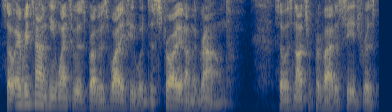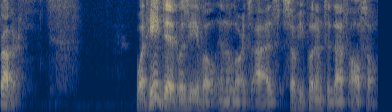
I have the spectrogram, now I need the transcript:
So every time he went to his brother's wife, he would destroy it on the ground, so as not to provide a seed for his brother. What he did was evil in the Lord's eyes, so he put him to death also.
